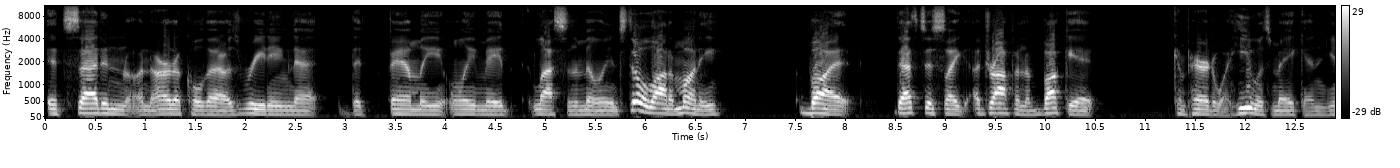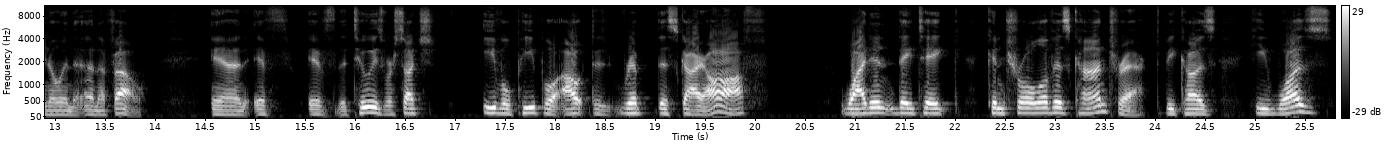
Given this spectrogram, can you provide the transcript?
it said in an article that I was reading that the family only made less than a million. Still a lot of money, but that's just like a drop in a bucket compared to what he was making, you know, in the NFL. And if if the Tuohys were such evil people out to rip this guy off, why didn't they take control of his contract? Because he was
